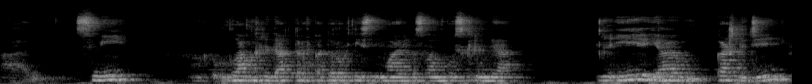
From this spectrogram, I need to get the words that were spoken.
а, СМИ, главных редакторов, которых не снимают по звонку из Кремля. И я каждый день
